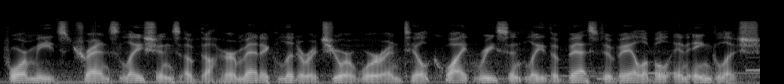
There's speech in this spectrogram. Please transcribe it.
for Mead's translations of the Hermetic literature were until quite recently the best available in English.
